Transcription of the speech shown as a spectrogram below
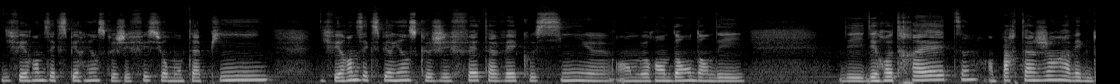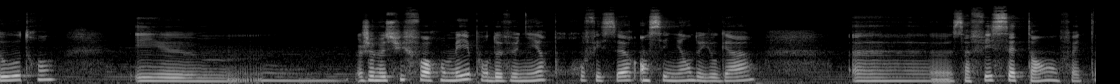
différentes expériences que j'ai faites sur mon tapis, différentes expériences que j'ai faites avec aussi euh, en me rendant dans des, retraites, en partageant avec d'autres. Et euh, je me suis formée pour devenir professeur, enseignant de yoga. Euh, ça fait sept ans en fait.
